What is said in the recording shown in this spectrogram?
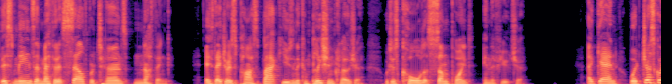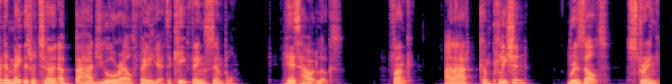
This means the method itself returns nothing. Its data is passed back using the completion closure, which is called at some point in the future. Again, we're just going to make this return a bad URL failure to keep things simple. Here's how it looks. Func, I'll add completion, result, string,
